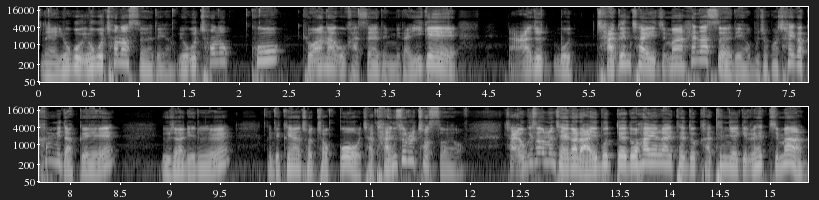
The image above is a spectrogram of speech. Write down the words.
네, 요거 요거 쳐놨어야 돼요. 요거 쳐놓고 교환하고 갔어야 됩니다. 이게 아주 뭐 작은 차이지만 해놨어야 돼요. 무조건 차이가 큽니다. 꽤. 이 자리를. 근데 그냥 젖혔고 자 단수를 쳤어요. 자 여기서는 제가 라이브 때도 하이라이트 도 같은 얘기를 했지만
